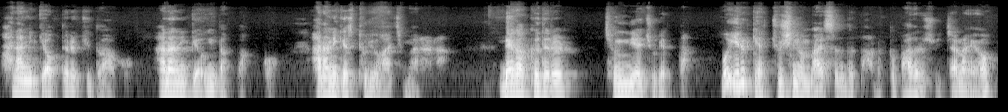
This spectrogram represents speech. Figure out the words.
하나님께 엎드려 기도하고 하나님께 응답받고 하나님께서 두려워하지 말아라. 내가 그들을 정리해 주겠다. 뭐 이렇게 주시는 말씀들 바로 또 받을 수 있잖아요.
